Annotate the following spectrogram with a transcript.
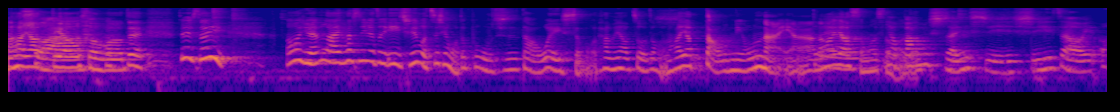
然后要丢什么，对对，所以。哦，原来他是因为这个意义。其实我之前我都不知道为什么他们要做这种，然后要倒牛奶啊，啊然后要什么什么。要帮神洗洗澡，哦，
